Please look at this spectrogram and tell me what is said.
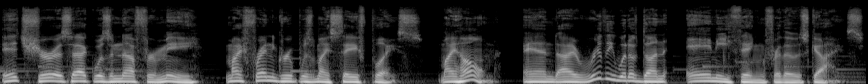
it sure as heck was enough for me. My friend group was my safe place, my home and I really would have done anything for those guys.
